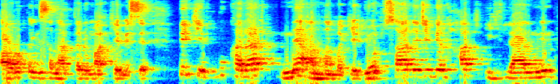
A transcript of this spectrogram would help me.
Avrupa İnsan Hakları Mahkemesi. Peki bu karar ne anlama geliyor? Sadece bir hak ihlalinin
